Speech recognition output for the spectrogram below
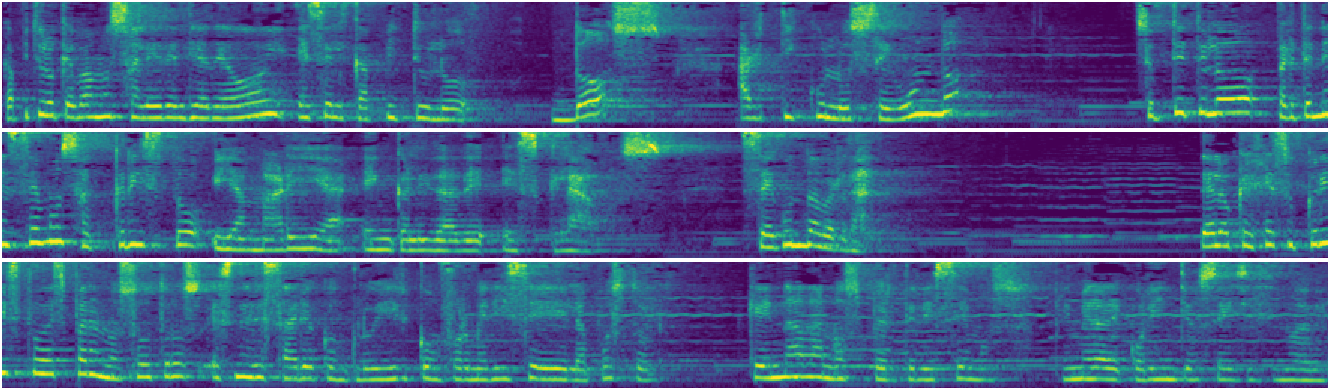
Capítulo que vamos a leer el día de hoy es el capítulo 2, artículo segundo. Subtítulo, pertenecemos a Cristo y a María en calidad de esclavos. Segunda verdad. De lo que Jesucristo es para nosotros es necesario concluir, conforme dice el apóstol, que nada nos pertenecemos, primera de Corintios 6, 19,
